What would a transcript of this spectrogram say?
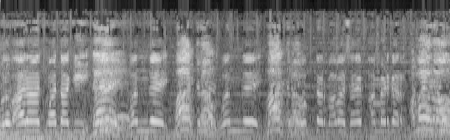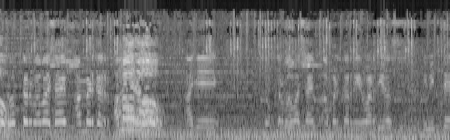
બોલો ભારત માતા કી જય. વંદે માતરમ. વંદે માતરમ. ડોક્ટર બાબા સાહેબ આંબેડકર અમર રહો. ડોક્ટર બાબા સાહેબ આંબેડકર અમર રહો. આજે ડોક્ટર બાબા સાહેબ આંબેડકર નિર્વાણ દિવસ નિમિત્તે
